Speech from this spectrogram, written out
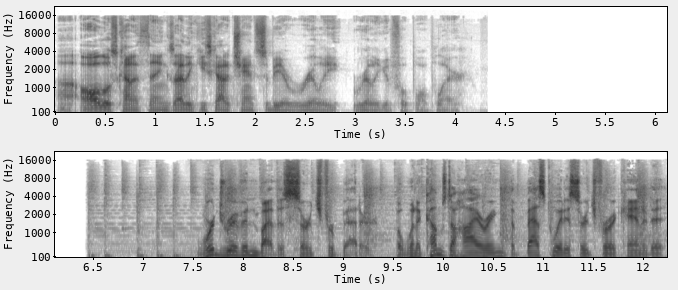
uh, all those kind of things. I think he's got a chance to be a really really good football player. We're driven by the search for better. But when it comes to hiring, the best way to search for a candidate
